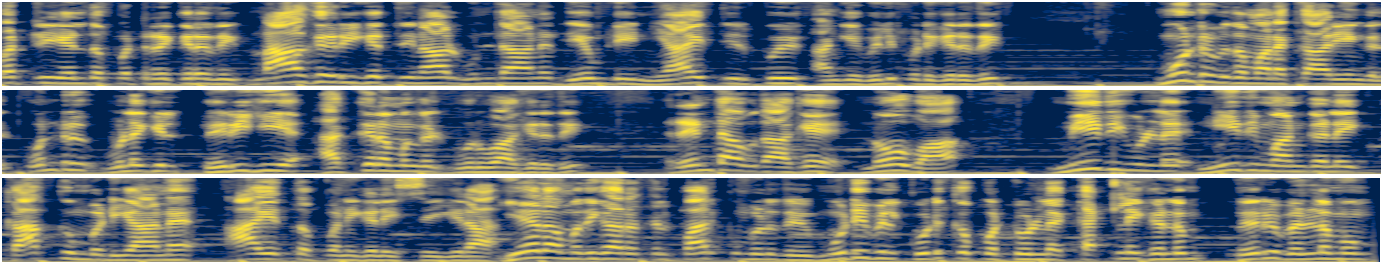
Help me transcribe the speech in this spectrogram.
பற்றி எழுதப்பட்டிருக்கிறது. நாகரிகத்தினால் உண்டான தேவனுடைய நியாய தீர்ப்பு அங்கே வெளிப்படுகிறது. மூன்று விதமான காரியங்கள். ஒன்று உலகில் பெருகிய அக்கிரமங்கள் உருவாகிறது. இரண்டாவதாக நோவா மீதியுள்ள நீதிமான்களை காக்கும்படியான ஆயத்த பணிகளை செய்கிறார். ஏழாம் அதிகாரத்தில் பார்க்கும் பொழுது முடிவில் கொடுக்கப்பட்டுள்ள கட்டளைகளும் பெரு வெள்ளமும்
